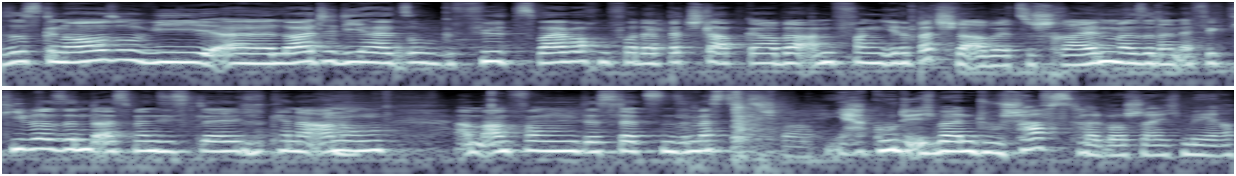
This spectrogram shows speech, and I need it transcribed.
Das ist genauso wie äh, Leute, die halt so gefühlt zwei Wochen vor der Bachelorabgabe anfangen, ihre Bachelorarbeit zu schreiben, weil sie dann effektiver sind, als wenn sie es gleich, keine Ahnung, am Anfang des letzten Semesters starten. Ja gut, ich meine, du schaffst halt wahrscheinlich mehr,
